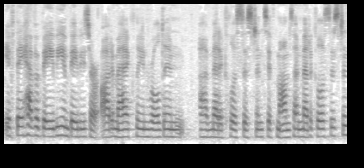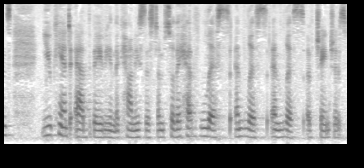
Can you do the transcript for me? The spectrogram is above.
If they have a baby and babies are automatically enrolled in uh, medical assistance, if mom's on medical assistance, you can't add the baby in the county system. So they have lists and lists and lists of changes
